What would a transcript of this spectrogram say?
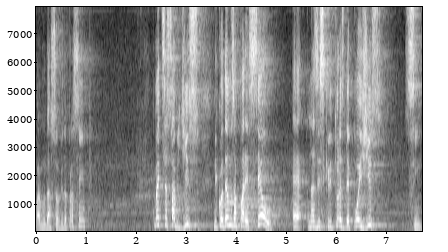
Vai mudar a sua vida para sempre. Como é que você sabe disso? Nicodemos apareceu é, nas escrituras depois disso? Sim.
